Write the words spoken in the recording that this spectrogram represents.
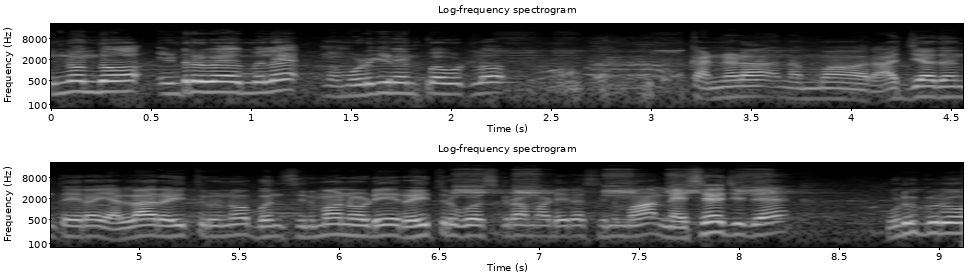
ಇನ್ನೊಂದು ಇಂಟರ್ವ್ಯೂ ಆದಮೇಲೆ ನಮ್ಮ ಹುಡುಗಿ ನೆನಪಾಗ್ಬಿಟ್ಲು. ಕನ್ನಡ ನಮ್ಮ ರಾಜ್ಯಾದ್ಯಂತ ಇರೋ ಎಲ್ಲ ರೈತರು ಬಂದು ಸಿನಿಮಾ ನೋಡಿ ರೈತರಿಗೋಸ್ಕರ ಮಾಡಿರೋ ಸಿನಿಮಾ ಮೆಸೇಜ್ ಇದೆ. ಹುಡುಗರು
